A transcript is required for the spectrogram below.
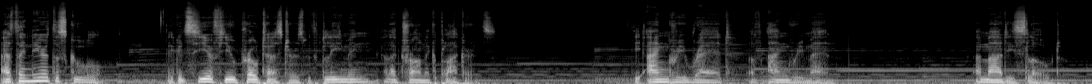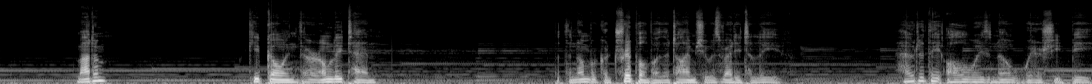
As they neared the school, they could see a few protesters with gleaming electronic placards. The angry red of angry men. Amadi slowed. Madam? Keep going, there are only ten. But the number could triple by the time she was ready to leave. How did they always know where she'd be?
